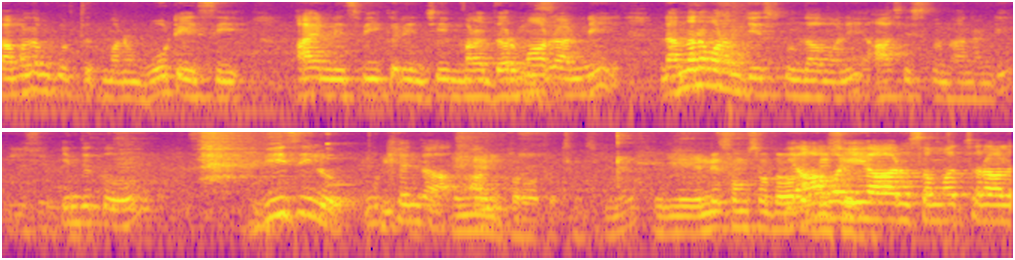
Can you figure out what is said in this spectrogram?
కమలం గుర్తుకు మనం ఓటేసి ఆయన్ని స్వీకరించి మన ధర్మారాన్ని నందనవనం చేసుకుందామని ఆశిస్తున్నానండి ఇందుకు బీసీలు ముఖ్యంగా యాభై ఆరు సంవత్సరాల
